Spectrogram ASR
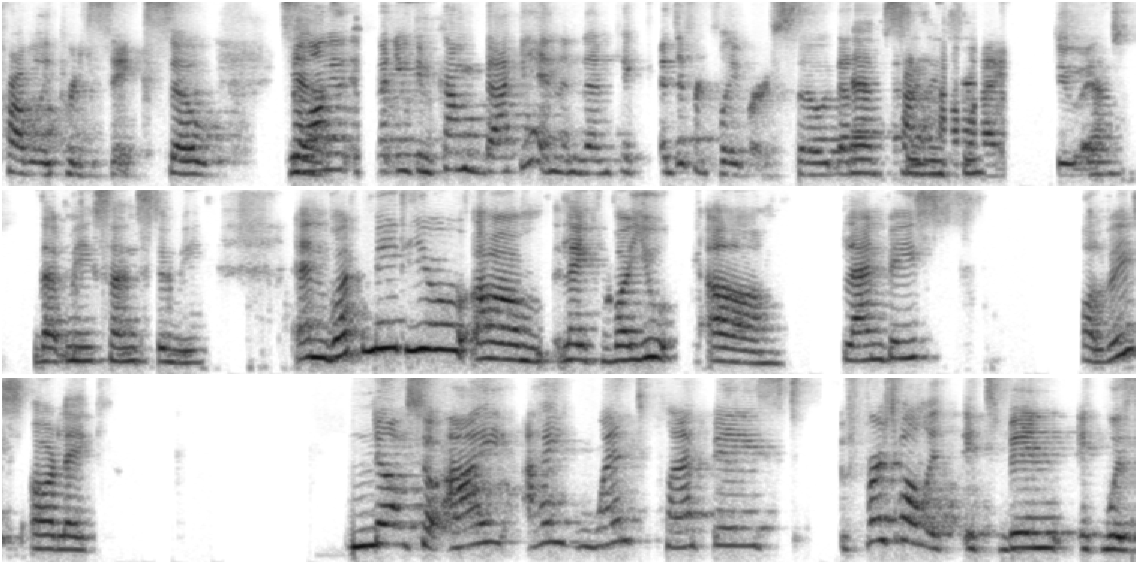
probably pretty sick. So so Yeah. long as but you can come back in and then pick a different flavor. So that's kind of how I do it. Yeah. that makes sense to me and what made you um like were you um plant-based always or like No, so I I went plant-based. First of all, it, it's been it was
